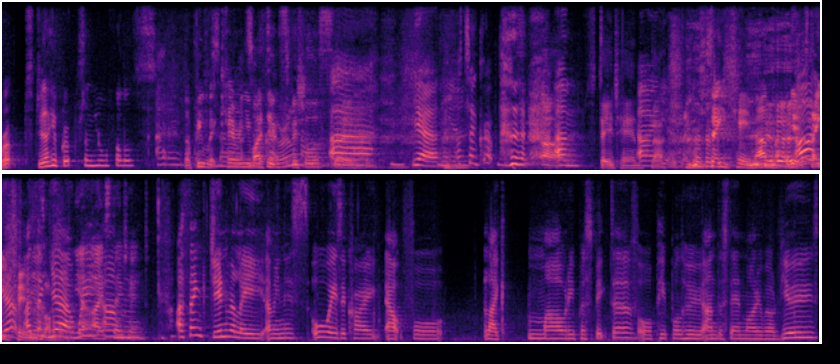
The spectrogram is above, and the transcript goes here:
grips? Do they have grips in your fellas? I don't The people think that so. carry you Writing around? specialists, Uh, yeah, what's a grip? um, stagehand. uh, Nah. yeah. Stagehand, aren't they? Yeah, Oh, stagehand. yeah, I think, something. yeah, Yeah, we, I um, stagehand. I think generally, I mean, there's always a cry out for like Maori perspective or people who understand Maori worldviews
